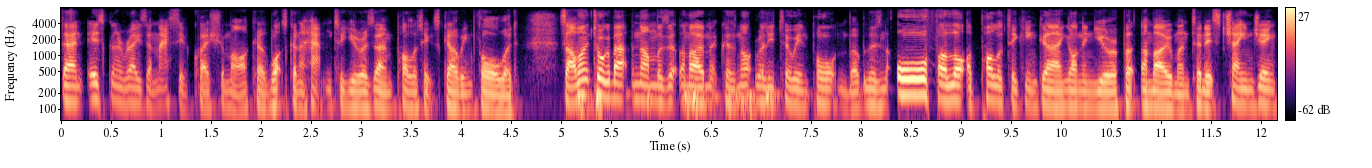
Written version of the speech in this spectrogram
then it's going to raise a massive question mark of what's going to happen to eurozone politics going forward. So I won't talk about the numbers at the moment because they're not really too important. But there's an awful lot of politicking going on in Europe at the moment, and it's changing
